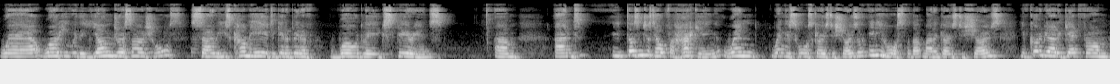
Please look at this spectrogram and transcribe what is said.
We're working with a young dressage horse, so he's come here to get a bit of worldly experience. Um, and it doesn't just help for hacking, when, when this horse goes to shows, or any horse for that matter goes to shows, you've got to be able to get from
